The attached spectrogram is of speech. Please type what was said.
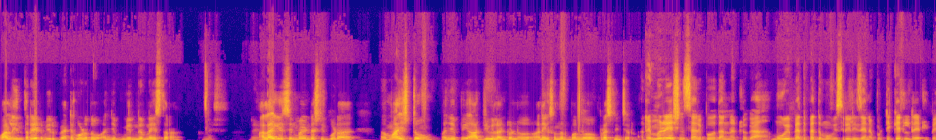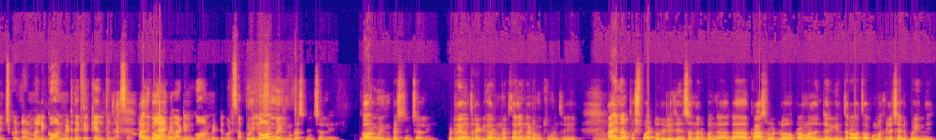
వాళ్ళు ఇంత రేటు మీరు పెట్టకూడదు అని చెప్పి మీరు నిర్ణయిస్తారా. అలాగే సినిమా ఇండస్ట్రీకి కూడా మా ఇష్టం అని చెప్పి ఆర్జీవీ లాంటి వాళ్ళు అనేక సందర్భాల్లో ప్రశ్నించారు. రెమ్యునరేషన్ సరిపోదు అన్నట్లుగా మూవీ పెద్ద పెద్ద మూవీస్ రిలీజ్ అయినప్పుడు టికెట్ల రేట్లు పెంచుకుంటామని మళ్ళీ గవర్నమెంట్ దగ్గరికి వెళ్తున్నారు సార్. అది గవర్నమెంట్ గవర్నమెంట్ కూడా సపోర్ట్ గవర్నమెంట్ని ప్రశ్నించాలి. గవర్నమెంట్ని ప్రశ్నించాలి. ఇప్పుడు రేవంత్ రెడ్డి గారు ఉన్నారు తెలంగాణ ముఖ్యమంత్రి. ఆయన పుష్ప టూ రిలీజ్ అయిన సందర్భంగా ఒక క్రాస్ రోడ్లో ప్రమాదం జరిగిన తర్వాత ఒక మహిళ చనిపోయింది.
